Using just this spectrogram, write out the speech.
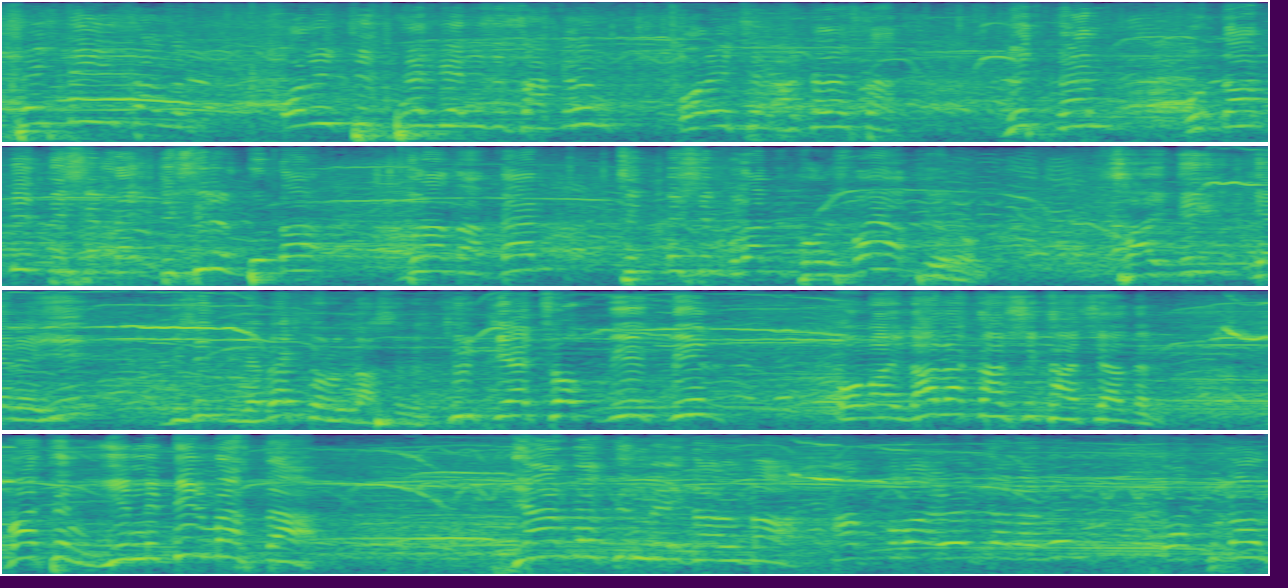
seçtiği insanım. Onun için terbiyenizi sakın. Onun için arkadaşlar lütfen burada bir düşünme, düşünün burada, burada ben çıkmışım burada bir konuşma yapıyorum. Saygı gereği bizi dinlemek zorundasınız. Türkiye çok büyük bir olaylarla karşı karşıyadır. Bakın 21 Mart'ta Diyarbakır Meydanı'nda Abdullah Öcalan'ın okunan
